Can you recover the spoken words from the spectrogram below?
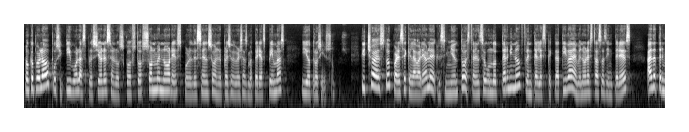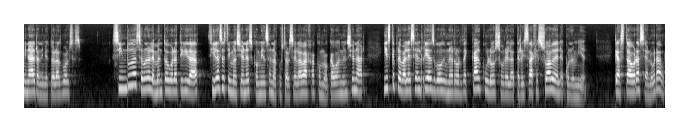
Aunque por el lado positivo, las presiones en los costos son menores por el descenso en el precio de diversas materias primas y otros insumos. Dicho esto, parece que la variable de crecimiento estará en segundo término frente a la expectativa de menores tasas de interés al determinar el rendimiento de las bolsas. Sin duda será un elemento de volatilidad si las estimaciones comienzan a ajustarse a la baja, como acabo de mencionar, y es que prevalece el riesgo de un error de cálculo sobre el aterrizaje suave de la economía, que hasta ahora se ha logrado.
